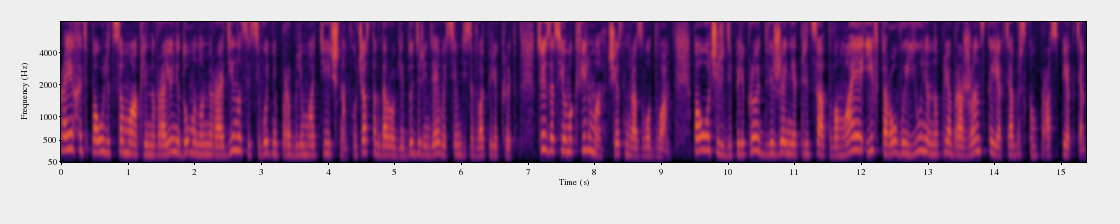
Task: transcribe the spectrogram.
Проехать по улице Маклина в районе дома номер 11 сегодня проблематично. Участок дороги до Дерендяева 72 перекрыт. Все из-за съемок фильма «Честный развод 2». По очереди перекроют движение 30 мая и 2 июня на Преображенской и Октябрьском проспекте.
